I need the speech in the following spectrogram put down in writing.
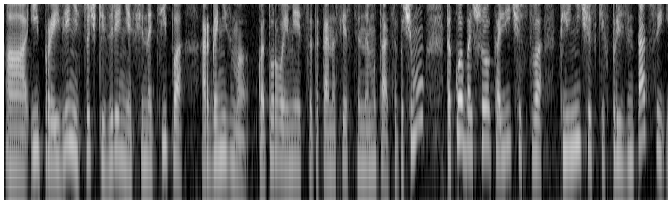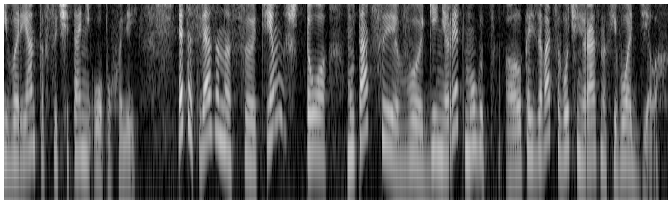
а, и проявлений с точки зрения фенотипа организма, у которого имеется такая наследственная мутация. Почему такое большое количество клинических презентаций и вариантов сочетаний опухолей? Это связано с тем, что мутации в гене RED могут локализоваться в очень разных его отделах.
